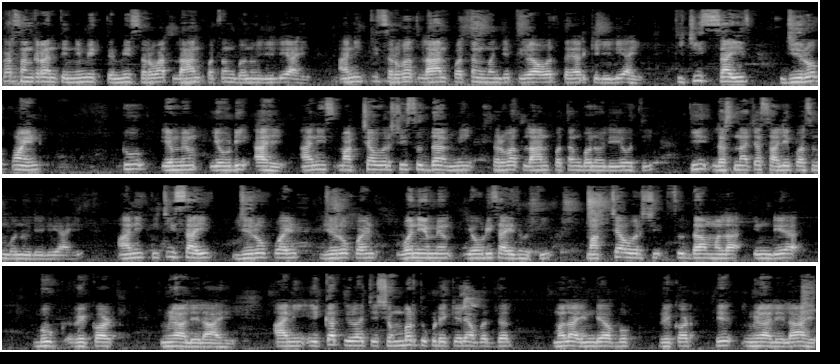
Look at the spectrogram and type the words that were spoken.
मकर संक्रांती निमित्त मी सर्वात लहान पतंग बनवलेली आहे. आणि ती सर्वात लहान पतंग म्हणजे तिळावर तयार केलेली आहे. तिची size zero point two M M एवढी आहे. आणि मागच्या वर्षी सुद्धा मी सर्वात लहान पतंग बनवलेली होती. ती लसणाच्या सालीपासून बनवलेली आहे. आणि तिची size zero point zero point one M M एवढी साईज होती. मागच्या वर्षी सुद्धा मला इंडिया बुक रेकॉर्ड मिळालेला आहे. आणि एका तिळाचे शंभर तुकडे केल्याबद्दल मला इंडिया बुक रेकॉर्ड हे मिळालेलं आहे.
